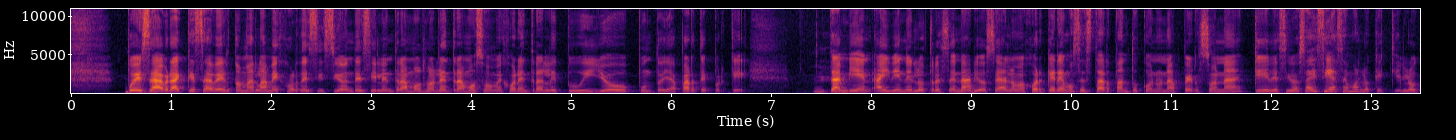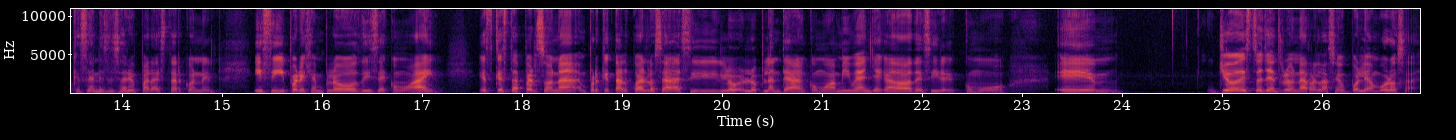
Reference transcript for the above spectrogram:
pues habrá que saber tomar la mejor decisión de si le entramos, no le entramos o mejor entrarle tú y yo punto y aparte, porque también ahí viene el otro escenario, o sea, a lo mejor queremos estar tanto con una persona que decimos, ay, sí, hacemos lo que, lo que sea necesario para estar con él. Y si, por ejemplo, dice como, ay, es que esta persona, porque tal cual, o sea, así lo, lo plantean, como a mí me han llegado a decir, como, em, yo estoy dentro de una relación poliamorosa,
